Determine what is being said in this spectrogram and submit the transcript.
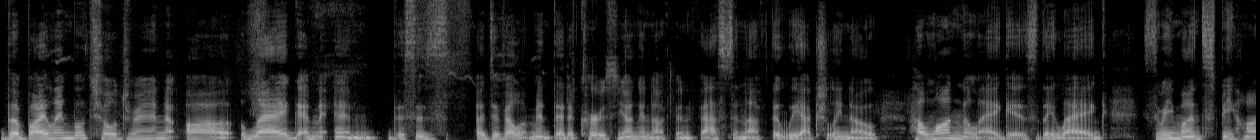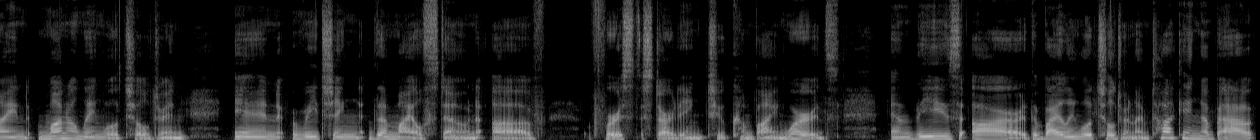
the bilingual children uh, lag, and and this is a development that occurs young enough and fast enough that we actually know how long the lag is. They lag three months behind monolingual children in reaching the milestone of first starting to combine words. And these are the bilingual children I'm talking about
